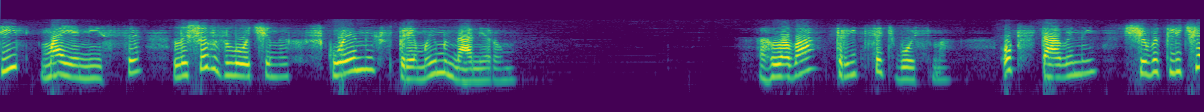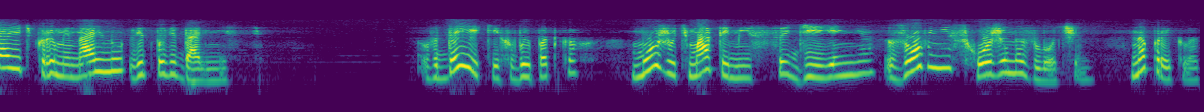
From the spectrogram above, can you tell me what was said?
Ціль має місце лише в злочинах, скоєних з прямим наміром. Глава 38. Обставини, що виключають кримінальну відповідальність. В деяких випадках можуть мати місце діяння зовні схоже на злочин. Наприклад,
